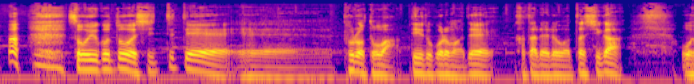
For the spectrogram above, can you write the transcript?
そういうことを知ってて、えープロとはっていうところまで語れる私が教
